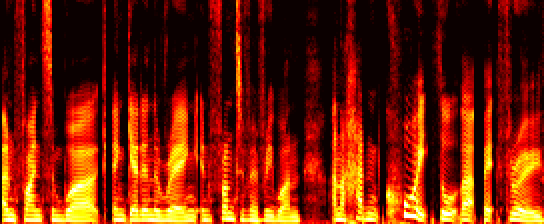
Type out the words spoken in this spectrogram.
and find some work and get in the ring in front of everyone. And I hadn't quite thought that bit through.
